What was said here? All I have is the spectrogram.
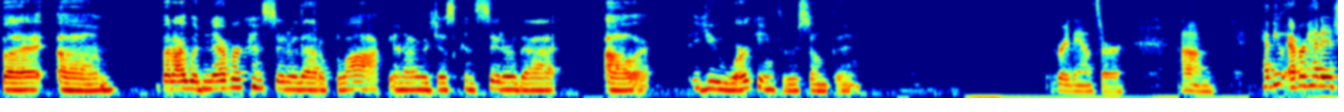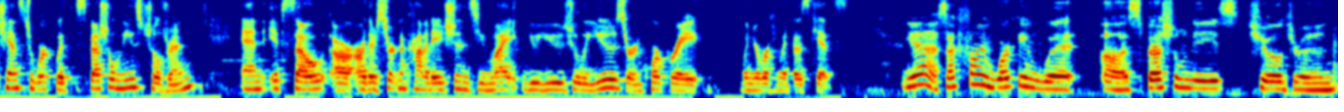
But um, but I would never consider that a block, and I would just consider that uh, you working through something. That's a great answer. Um, have you ever had a chance to work with special needs children? And if so, are, are there certain accommodations you might you usually use or incorporate when you're working with those kids? Yes, I find working with uh, special needs children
